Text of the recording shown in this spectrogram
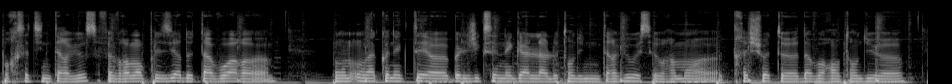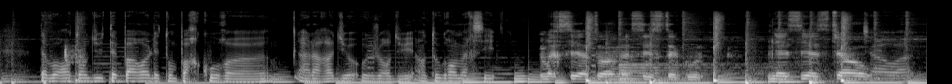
pour cette interview. Ça fait vraiment plaisir de t'avoir on, a connecté euh, Belgique-Sénégal le temps d'une interview et c'est vraiment euh, très chouette euh, d'avoir entendu, d'avoir entendu tes paroles et ton parcours à la radio aujourd'hui. Un tout grand merci. Merci à toi, merci, c'était cool. Yes, yes, ciao. Ciao.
